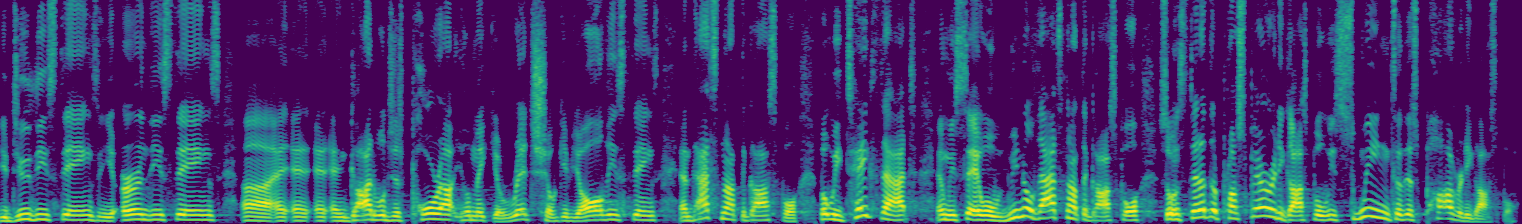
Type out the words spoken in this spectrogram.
you do these things and you earn these things, uh, and, and, and God will just pour out, He'll make you rich, He'll give you all these things. And that's not the gospel. But we take that and we say, well, we know that's not the gospel. So instead of the prosperity gospel, we swing to this poverty gospel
